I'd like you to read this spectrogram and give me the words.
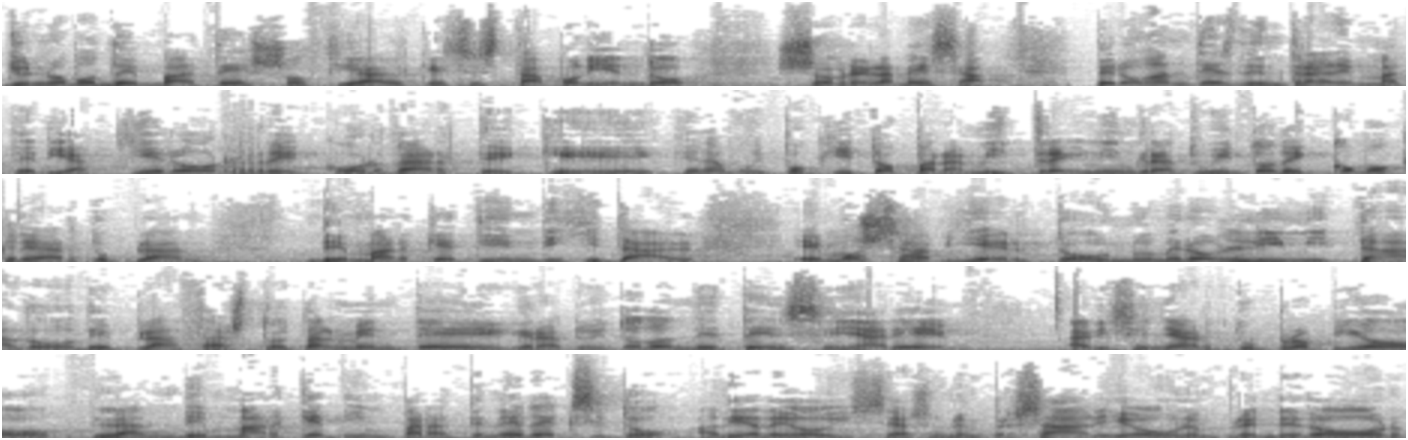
y un nuevo debate social que se está poniendo sobre la mesa. Pero antes de entrar en materia, quiero recordarte que queda muy poquito para mi training gratuito de cómo crear tu plan de marketing digital. Hemos abierto un número limitado de plazas totalmente gratuito donde te enseñaré a diseñar tu propio plan de marketing para tener éxito a día de hoy, seas un empresario, un emprendedor,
